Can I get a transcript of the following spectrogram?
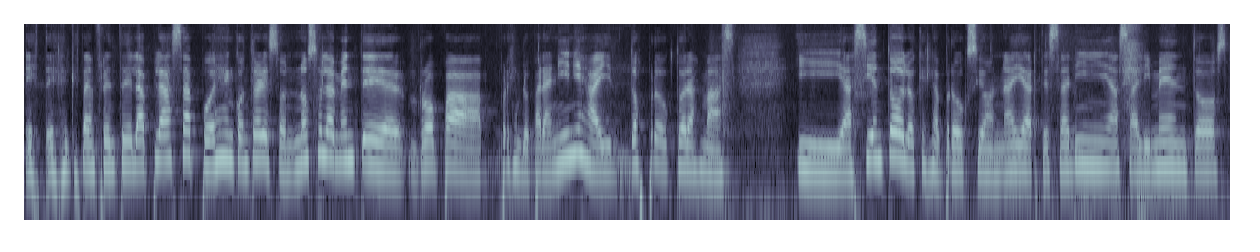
este es el que está enfrente de la plaza, puedes encontrar eso, no solamente ropa, por ejemplo, para niñas, hay dos productoras más. Y así en todo lo que es la producción, hay artesanías, alimentos,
